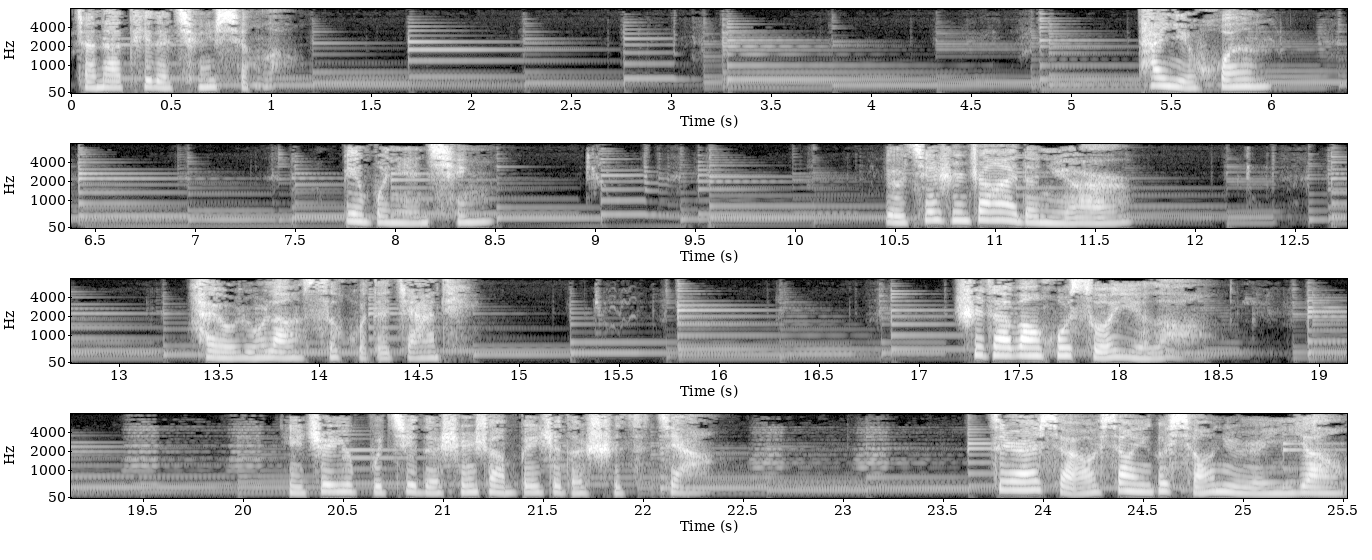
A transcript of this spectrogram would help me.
将他踢得清醒了。他已婚，并不年轻，有精神障碍的女儿，还有如狼似虎的家庭，是他忘乎所以了，以至于不记得身上背着的十字架，竟然想要像一个小女人一样，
